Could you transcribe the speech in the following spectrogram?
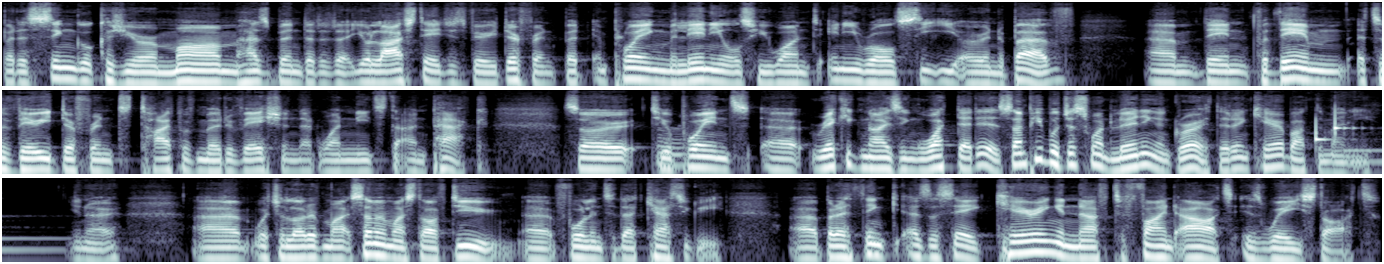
but a single because you're a mom, husband, da, da, da, your life stage is very different. But employing millennials who want any role, CEO and above, um, then for them it's a very different type of motivation that one needs to unpack. So, to your point, uh, recognizing what that is. Some people just want learning and growth; they don't care about the money you know, uh, which a lot of my some of my staff do uh, fall into that category. Uh, but I think, as I say, caring enough to find out is where you start.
